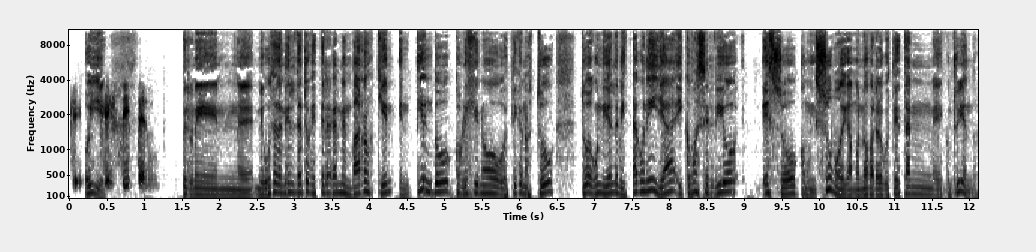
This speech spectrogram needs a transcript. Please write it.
que, que existen pero me, eh, me, gusta también el dato que esté la Carmen Barros, quien entiendo, corrígenos o explícanos tú, tuvo algún nivel de amistad con ella y cómo servido eso como insumo, digamos, ¿no? Para lo que ustedes están eh, construyendo.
